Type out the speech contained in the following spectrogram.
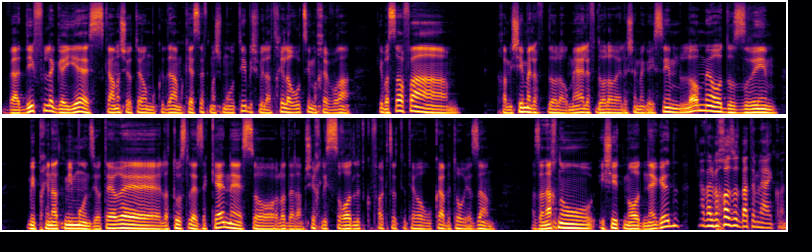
ועדיף לגייס כמה שיותר מוקדם כסף משמעותי בשביל להתחיל לרוץ עם החברה. כי בסוף ה-50 אלף דולר, 100 אלף דולר האלה שמגייסים, לא מאוד עוזרים מבחינת מימון, זה יותר uh, לטוס לאיזה כנס, או לא יודע, להמשיך לשרוד לתקופה קצת יותר ארוכה בתור יזם. אז אנחנו אישית מאוד נגד. אבל בכל זאת באתם לאייקון.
